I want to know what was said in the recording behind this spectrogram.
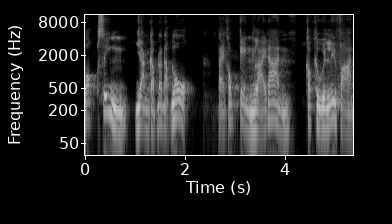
บ็อกซิ่งอย่างกับระดับโลก แต่เขาเก่งหลายด้านเขาคือวิลลี่ฟาน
